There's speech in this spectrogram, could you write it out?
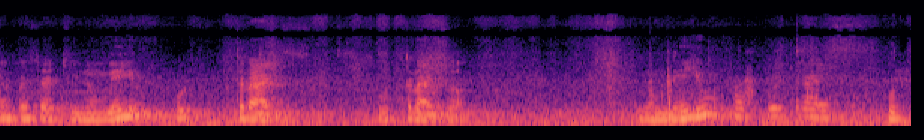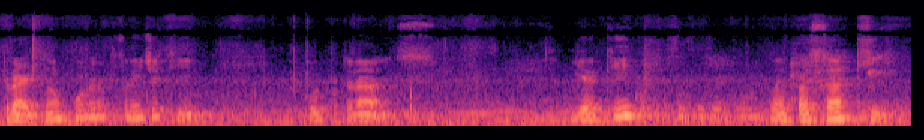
vai passar aqui no meio, por trás. Por trás, ó. No meio, Ó, por trás. por trás, não por frente aqui. Por trás. E aqui, tá. vai passar aqui.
